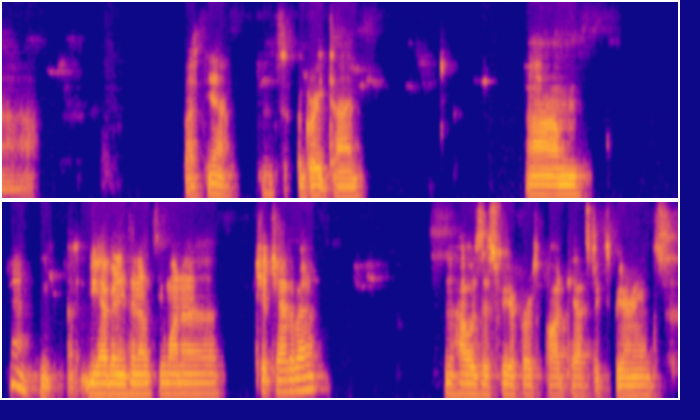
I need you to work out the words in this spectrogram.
Uh, but yeah, it's a great time. Um, yeah. Do you have anything else you want to chit chat about? How was this for your first podcast experience?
